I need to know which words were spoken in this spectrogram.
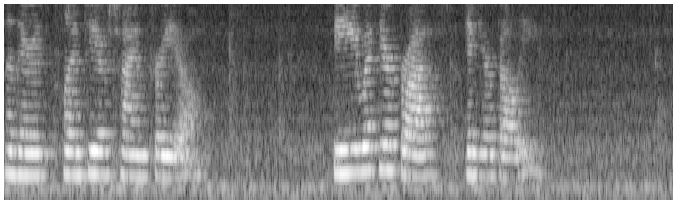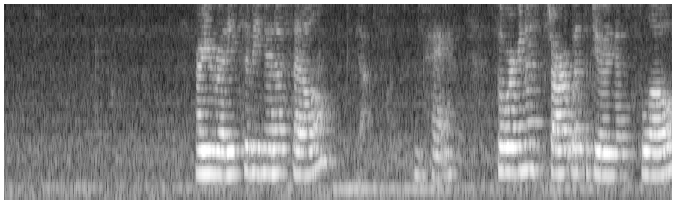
and there is plenty of time for you. Be with your breath in your belly. Are you ready to begin a fill? Yes. Okay, so we're gonna start with doing a slow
